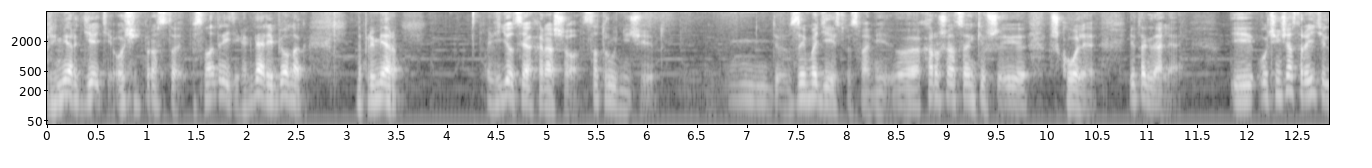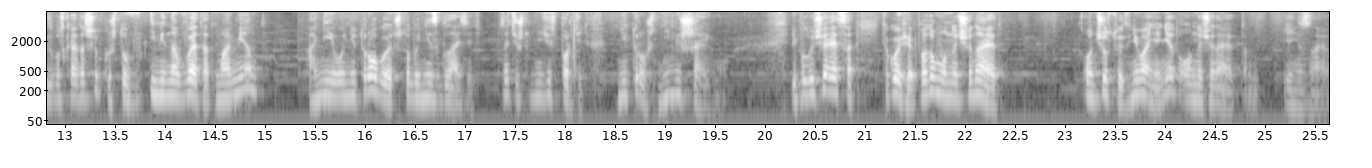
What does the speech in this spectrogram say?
Пример дети очень простой. Посмотрите, когда ребенок, например, ведет себя хорошо, сотрудничает, взаимодействует с вами, э, хорошие оценки в, в школе и так далее. И очень часто родители допускают ошибку, что именно в этот момент они его не трогают, чтобы не сглазить. Знаете, чтобы не испортить. Не трожь, не мешай ему. И получается такой эффект. Потом он начинает, он чувствует внимание, нет, он начинает там, я не знаю,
